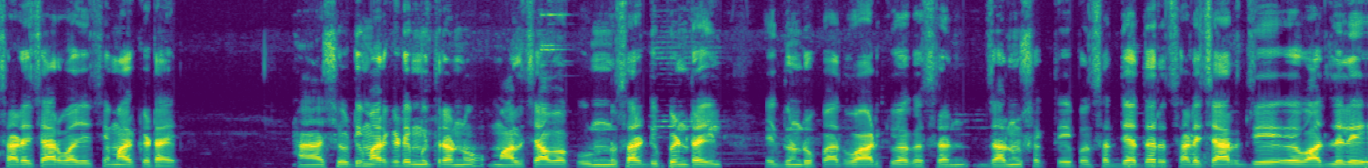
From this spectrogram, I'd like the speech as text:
साडेचार वाजेचे मार्केट आहे. शेवटी मार्केट आहे मित्रांनो मालच्या आवकनुसार डिपेंड राहील. एक दोन रुपयात वाढ किंवा घसरण जाणू शकते पण सध्या तर साडेचार जे वाजलेले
